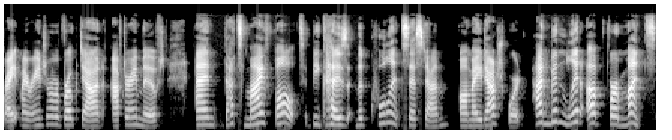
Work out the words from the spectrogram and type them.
right? My Range Rover broke down after I moved, and that's my fault because the coolant system on my dashboard had been lit up for months.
